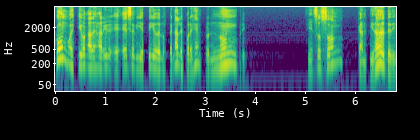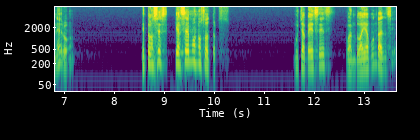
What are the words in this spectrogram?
¿Cómo es que iban a dejar ir e-, ese billetillo de los penales, por ejemplo? Nombre. Y esos son cantidades de dinero. Entonces, ¿qué hacemos nosotros? Muchas veces, cuando hay abundancia,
